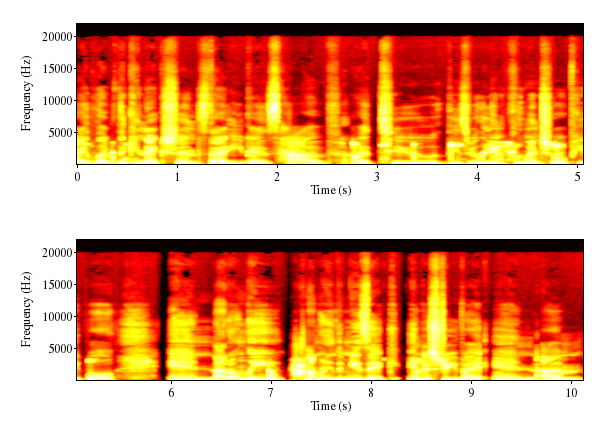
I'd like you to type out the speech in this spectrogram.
I love the connections that you guys have uh, to these really influential people in not only not only the music industry, but in um,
